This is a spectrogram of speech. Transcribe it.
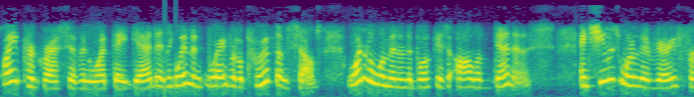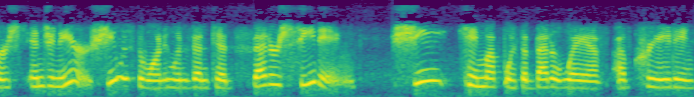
quite progressive in what they did, and the women were able to prove themselves. One of the women in the book is Olive Dennis, and she was one of their very first engineers. She was the one who invented better seating. She came up with a better way of, of creating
